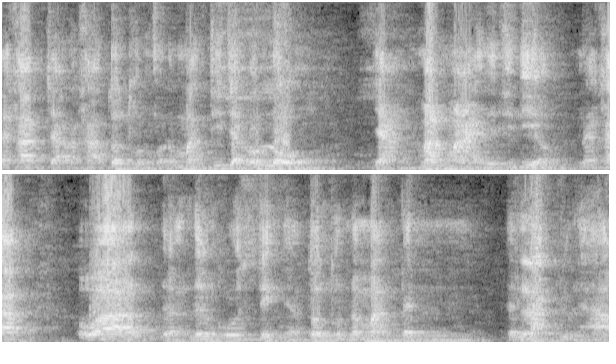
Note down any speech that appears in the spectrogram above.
นะครับจากราคาต้นทุนของน้ำมันที่จะลดลงอย่างมากมายเลยทีเดียวนะครับ เพราะว่าเอ่อเรื่องโลจิสติกส์เนี่ยต้นทุนน้ำมันเป็นเป็นหลักอยู่แล้ว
